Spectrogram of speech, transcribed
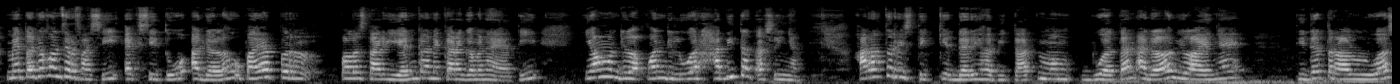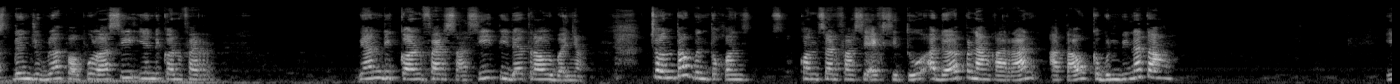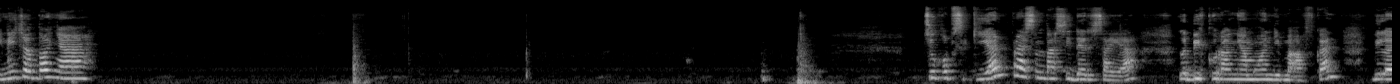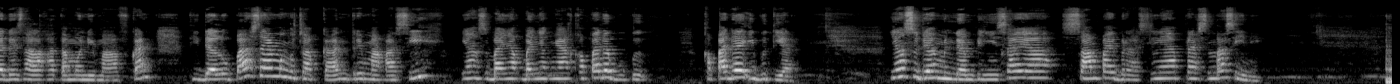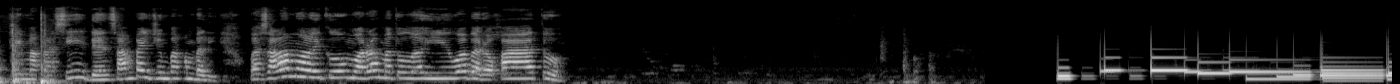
Metode konservasi ex situ adalah upaya per pelestarian keanekaragaman hayati yang dilakukan di luar habitat aslinya. Karakteristik dari habitat pembuatan adalah wilayahnya tidak terlalu luas dan jumlah populasi yang dikonver yang dikonversasi tidak terlalu banyak. Contoh bentuk konservasi ex situ adalah penangkaran atau kebun binatang. Ini contohnya. Cukup sekian presentasi dari saya. Lebih kurangnya mohon dimaafkan. Bila ada salah kata mohon dimaafkan. Tidak lupa saya mengucapkan terima kasih yang sebanyak-banyaknya kepada Bu kepada Ibu Tiar yang sudah mendampingi saya sampai berhasilnya presentasi ini. Terima kasih dan sampai jumpa kembali. Wassalamualaikum warahmatullahi wabarakatuh. Thank you.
